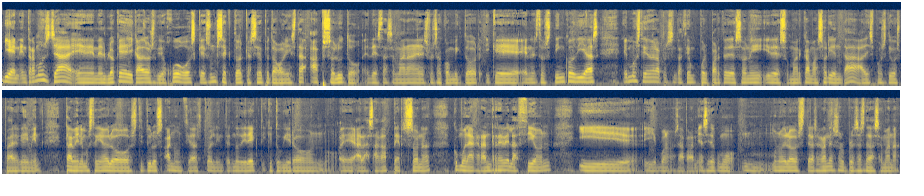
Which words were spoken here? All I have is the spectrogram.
Bien, entramos ya en el bloque dedicado a los videojuegos, que es un sector que ha sido protagonista absoluto de esta semana en Expreso con Víctor y que en estos cinco días hemos tenido la presentación por parte de Sony y de su marca más orientada a dispositivos para el gaming. También hemos tenido los títulos anunciados por el Nintendo Direct y que tuvieron eh, a la saga Persona como la gran revelación y, bueno, o sea, para mí ha sido como mm, uno de, los, de las grandes sorpresas de la semana.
